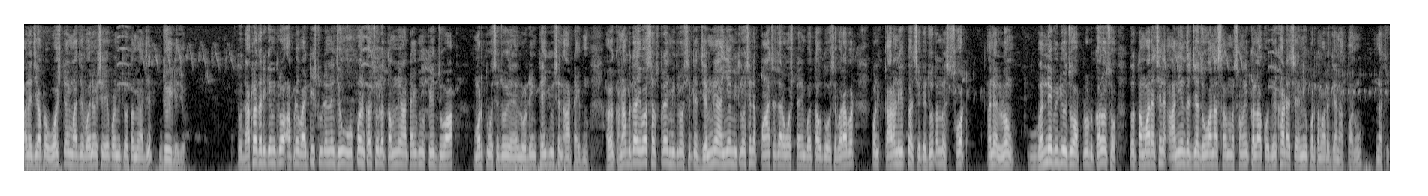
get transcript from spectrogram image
અને જે આપણો વોચ ટાઈમ આજે બન્યો છે, એ પણ મિત્રો તમે આજે જોઈ લેજો. તો દાખલા તરીકે મિત્રો, આપણે વાયટી સ્ટુડન્ટને જેવું ઓપન કરશો એટલે તમને આ ટાઈપનું પેજ જોવા મળતું હશે જો અહીંયા લોડિંગ થઈ ગયું છે ને આ ટાઈપનું હવે ઘણા બધા એવા સબસ્ક્રાઇબ મિત્રો છે કે જેમને અહીંયા મિત્રો છે ને પાંચ હજાર વોચ ટાઈમ બતાવતો હશે, બરાબર? પણ કારણ એક જ છે કે જો તમે શોર્ટ અને લોંગ બંને વીડિયો જો અપલોડ કરો છો, તો તમારે છે ને આની અંદર જે જોવાના સમ- સમય કલાકો દેખાડે છે, એની ઉપર તમારે ધ્યાન આપવાનું નથી.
